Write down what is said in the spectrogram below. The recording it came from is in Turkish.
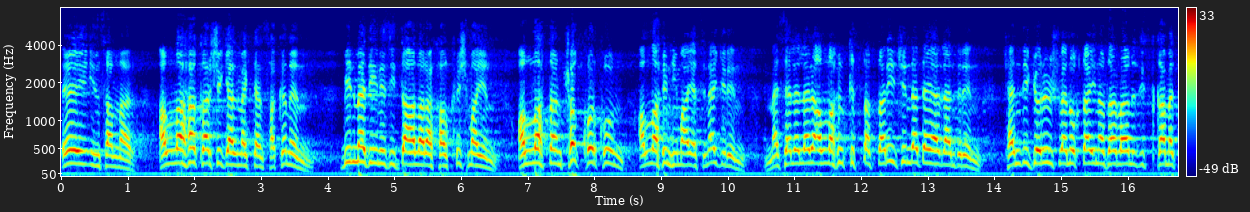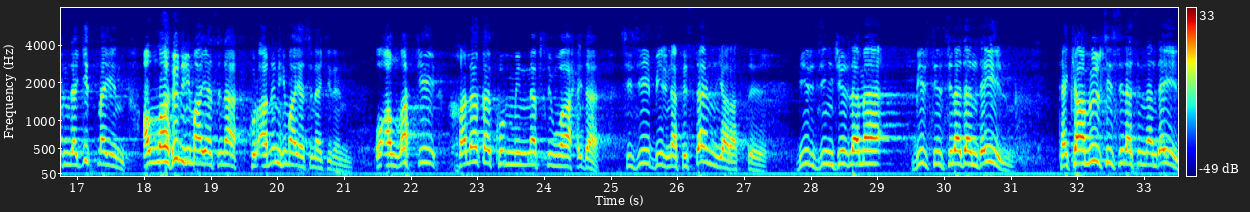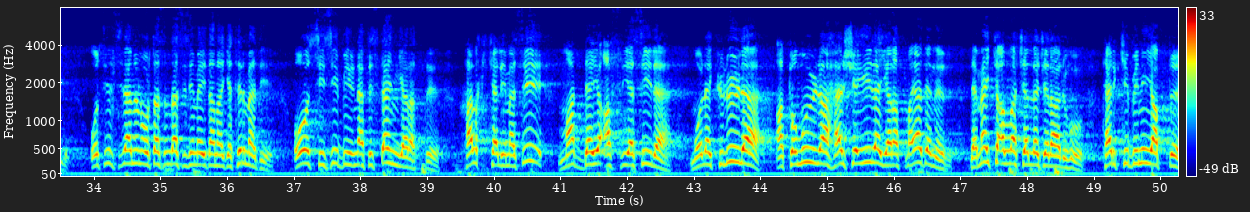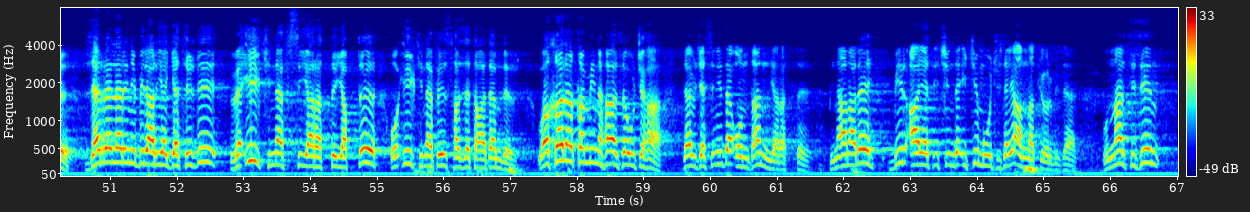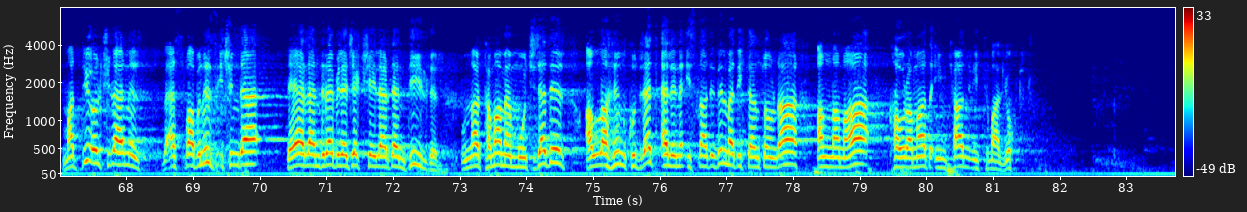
Ey insanlar! Allah'a karşı gelmekten sakının. Bilmediğiniz iddialara kalkışmayın. Allah'tan çok korkun. Allah'ın himayesine girin. Meseleleri Allah'ın kıstasları içinde değerlendirin. Kendi görüş ve noktayı nazarlarınız istikametinde gitmeyin. Allah'ın himayesine, Kur'an'ın himayesine girin. O Allah ki halakakum min nefsin vahide. Sizi bir nefisten yarattı. Bir zincirleme, bir silsileden değil, tekamül silsilesinden değil, o silsilenin ortasında sizi meydana getirmedi. O sizi bir nefisten yarattı. Halk kelimesi maddeyi asliyesiyle, molekülüyle, atomuyla, her şeyiyle yaratmaya denir. Demek ki Allah Celle Celaluhu terkibini yaptı, zerrelerini bir araya getirdi ve ilk nefsi yarattı, yaptı. O ilk nefis Hazreti Adem'dir. وَخَلَقَ مِنْهَا زَوْجَهَا Zevcesini de ondan yarattı. Binaenaleyh bir ayet içinde iki mucizeyi anlatıyor bize. Bunlar sizin maddi ölçüleriniz ve esbabınız içinde değerlendirebilecek şeylerden değildir. Bunlar tamamen mucizedir. Allah'ın kudret eline isnat edilmedikten sonra anlamaya, kavramaya da imkan, ihtimal yoktur.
